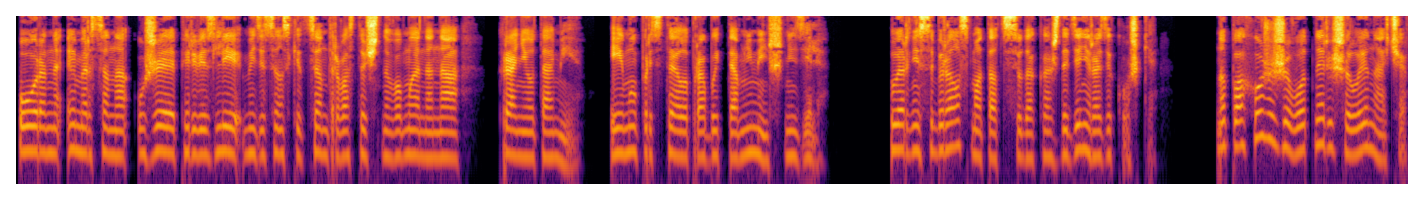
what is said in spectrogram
Уоррена Эмерсона уже перевезли в медицинский центр Восточного Мэна на краниотомию, и ему предстояло пробыть там не меньше недели. Клэр не собиралась мотаться сюда каждый день ради кошки. Но, похоже, животное решило иначе.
